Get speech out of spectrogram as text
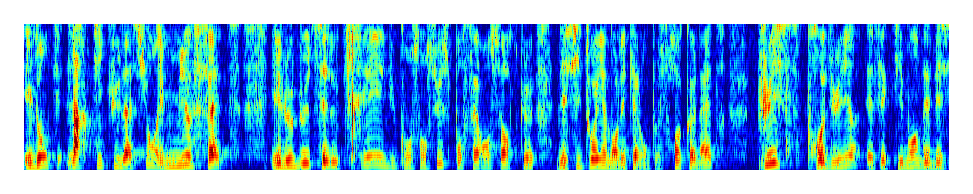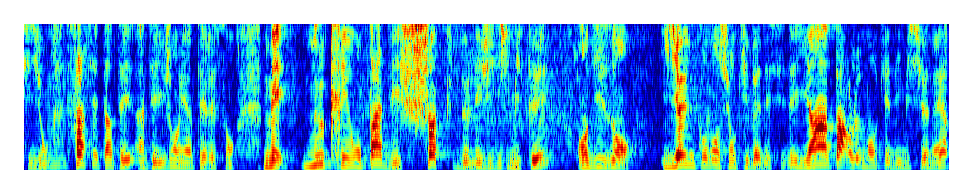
Et donc, l'articulation est mieux faite. Et le but, c'est de créer du consensus pour faire en sorte que des citoyens dans lesquels on peut se reconnaître puissent produire effectivement des décisions. Mmh. Ça, c'est intelligent et intéressant. Mais ne créons pas des chocs de légitimité mmh. en disant il y a une convention qui va décider, il y a un Parlement qui est démissionnaire.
